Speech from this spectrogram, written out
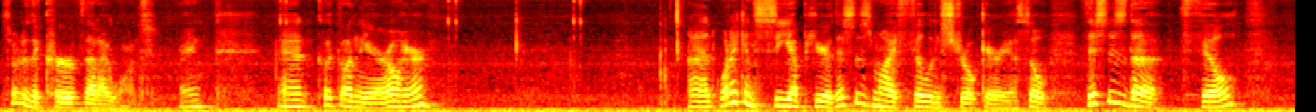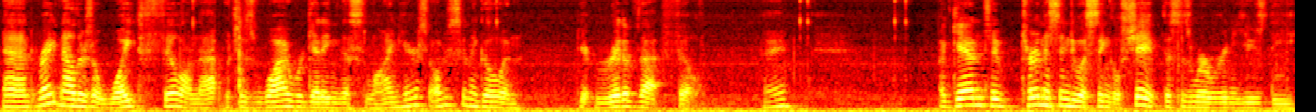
sort of the curve that I want. Okay? And click on the arrow here and what I can see up here, this is my fill and stroke area. So this is the fill. And right now there's a white fill on that, which is why we're getting this line here. So I'm just going to go and get rid of that fill. Okay. Again, to turn this into a single shape, this is where we're going to use the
